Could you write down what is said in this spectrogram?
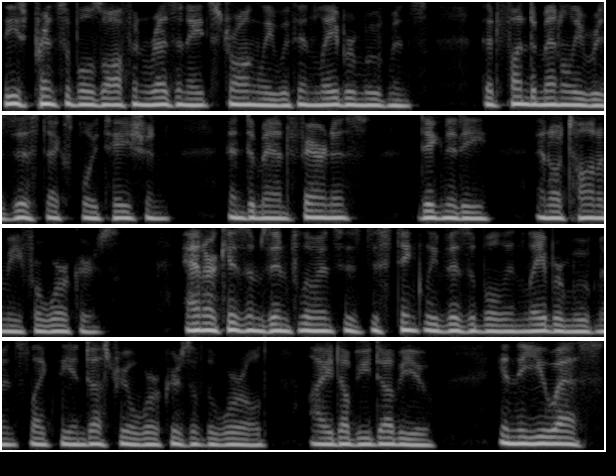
These principles often resonate strongly within labor movements that fundamentally resist exploitation and demand fairness, dignity, and autonomy for workers. Anarchism's influence is distinctly visible in labor movements like the Industrial Workers of the World, IWW, in the U.S.,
